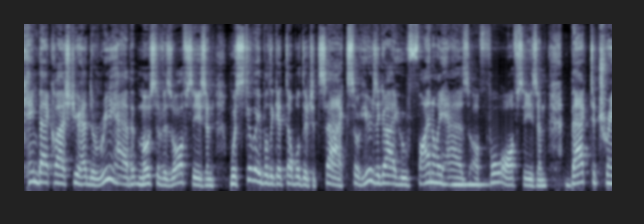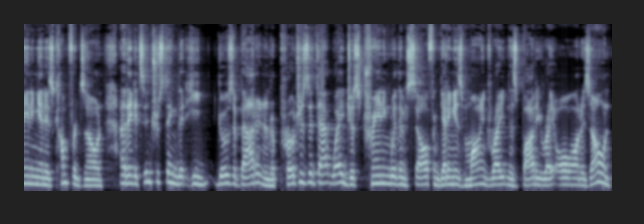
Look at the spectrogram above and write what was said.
came back last year, had to rehab most of his offseason, was still able to get double digit sacks. So here's a guy who finally has a full offseason, back to training in his comfort zone. I think it's interesting that he goes about it and approaches it that way, just training with himself and getting his mind right and his body right all on his own.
